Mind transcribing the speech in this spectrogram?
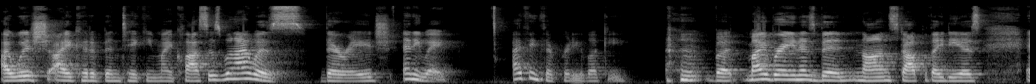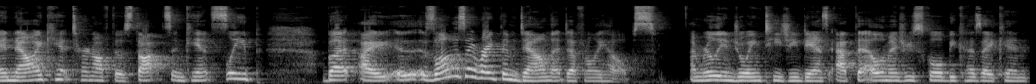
I wish I could have been taking my classes when I was their age. Anyway, I think they're pretty lucky. but my brain has been nonstop with ideas and now I can't turn off those thoughts and can't sleep. But I, as long as I write them down, that definitely helps. I'm really enjoying teaching dance at the elementary school because I can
